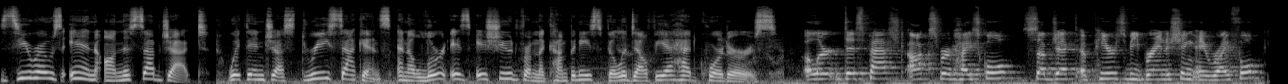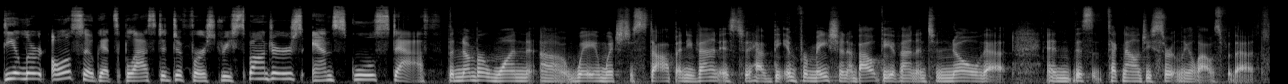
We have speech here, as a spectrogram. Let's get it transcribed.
zeroes in on the subject. Within just three seconds, an alert is issued from the company's Philadelphia headquarters. Alert dispatched Oxford High School. Subject appears to be brandishing a rifle. The alert also gets blasted to first responders and school staff. The number one uh, way in which to stop an event is to have the information about the event and to know that. And this technology certainly allows for that.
